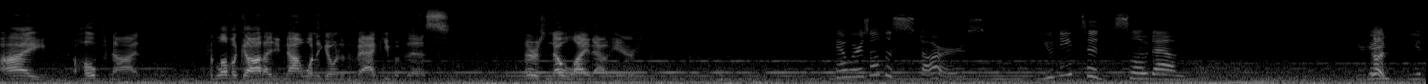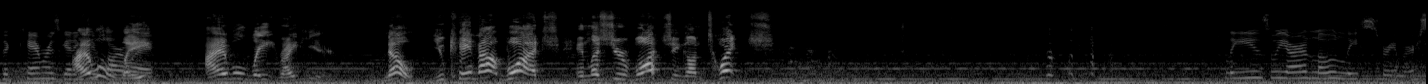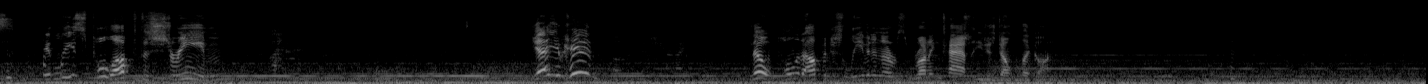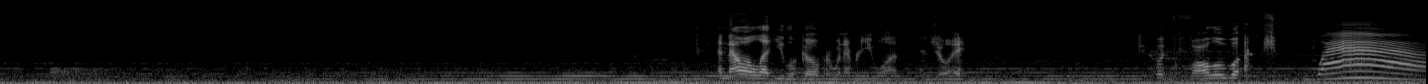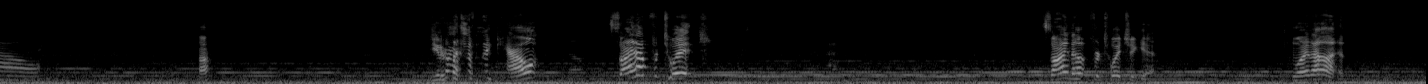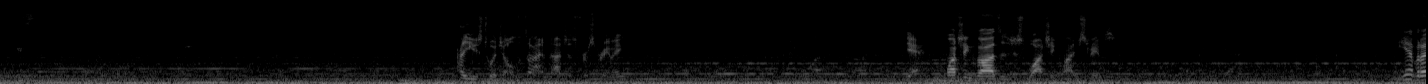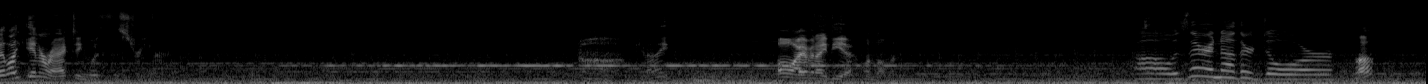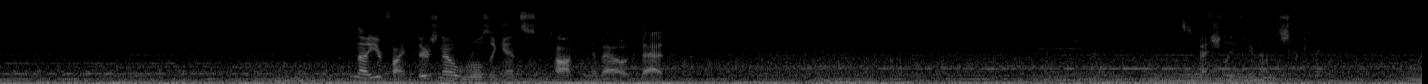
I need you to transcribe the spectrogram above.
I hope not. For the love of God, I do not want to go into the vacuum of this. There's no light out here. Yeah, where's all the stars? You need to slow down. You're Good. getting, You, the camera's getting I too will far wait. away. I will wait right here. No, you cannot watch unless you're watching on Twitch. Please, we are lowly streamers. At least pull up the stream. Yeah, you can. No, pull it up and just leave it in a running tab that you just don't click on. And now I'll let you look over whenever you want. Enjoy. You click the follow button. Wow. Huh? You don't have an account? Sign up for Twitch. Sign up for Twitch again. Why not? I use Twitch all the time, not just for streaming. Yeah, watching VODs and just watching live streams. Yeah, but I like interacting with the streamer. Idea. One moment. Oh, is there another door? Huh? No, you're fine. There's no rules against talking about that. Especially if you're not a streamer.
